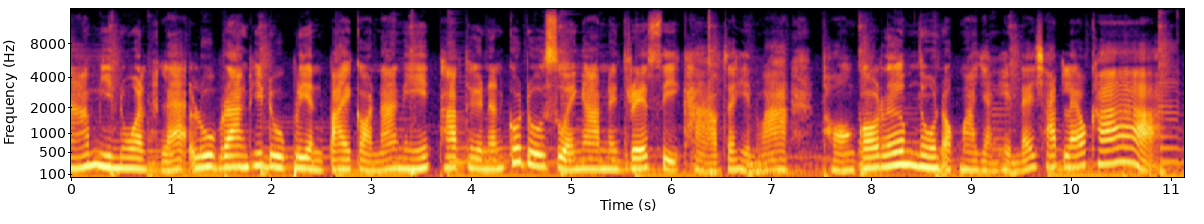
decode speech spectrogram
น้ำมีนวลและรูปร่างที่ดูเปลี่ยนไปก่อนหน้านี้ ภาพเธอนั้นก็ดูสวยงามในเดรสสีขาวจะเห็นว่าท้องก็เริ่มนูนออกมาอย่างเห็นได้ชัดแล้วค่ะ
